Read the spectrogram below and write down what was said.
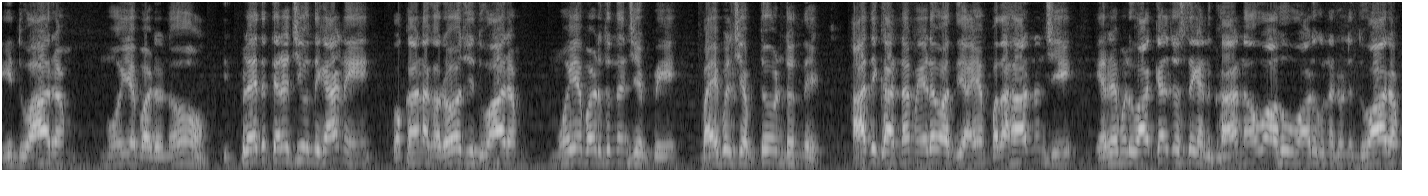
ఈ ద్వారం మూయబడును. ఇప్పుడైతే తెరచి ఉంది కానీ ఒకనొక రోజు ద్వారం మూయబడుతుందని చెప్పి బైబిల్ చెప్తూ ఉంటుంది. ఆది కాండం ఏడవ అధ్యాయం పదహారు నుంచి ఇరవై మూడు వాక్యాలు చూస్తే కనుక నోవాహు వాడుకున్నటువంటి ద్వారం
